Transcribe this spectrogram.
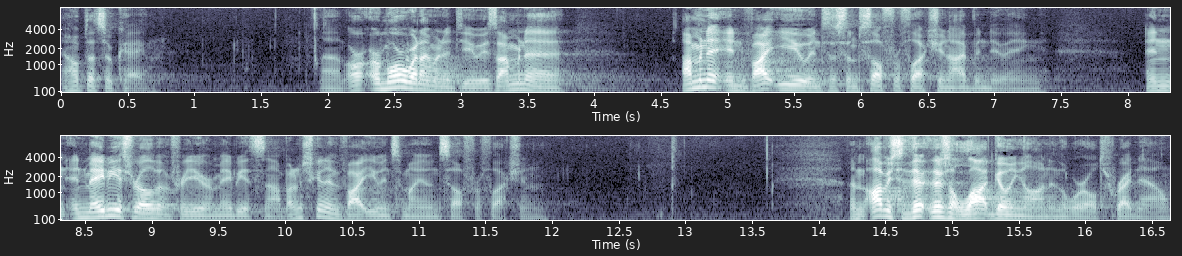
I hope that's okay. Um, or, or more, what I'm going to do is I'm going to, I'm going to invite you into some self reflection I've been doing and, and maybe it's relevant for you or maybe it's not, but I'm just going to invite you into my own self reflection. Um, obviously, there, there's a lot going on in the world right now.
